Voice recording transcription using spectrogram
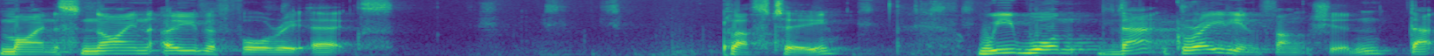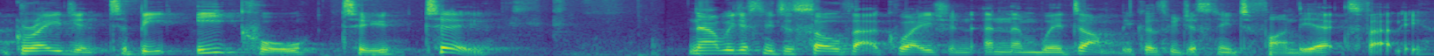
minus 9 over 4 root x plus 2. We want that gradient function, that gradient, to be equal to 2. Now we just need to solve that equation and then we're done because we just need to find the x value.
